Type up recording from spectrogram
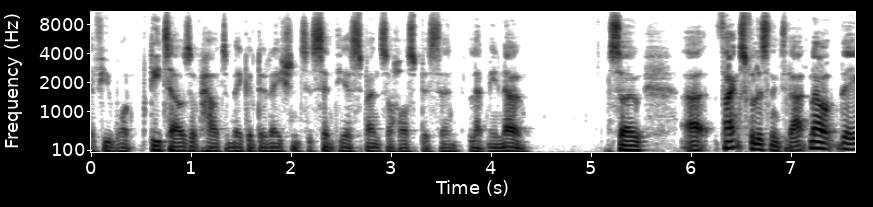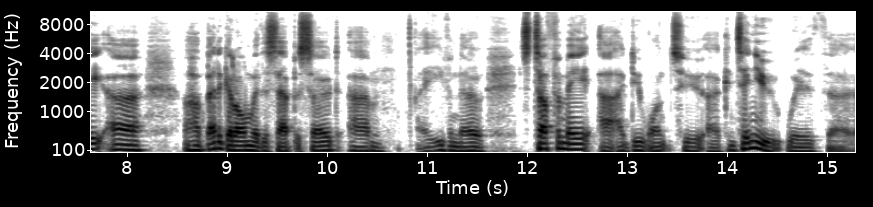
if you want details of how to make a donation to Cynthia Spencer Hospice, then let me know. So, uh, thanks for listening to that. Now, uh, I better get on with this episode. Um, even though it's tough for me, uh, I do want to uh, continue with uh,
